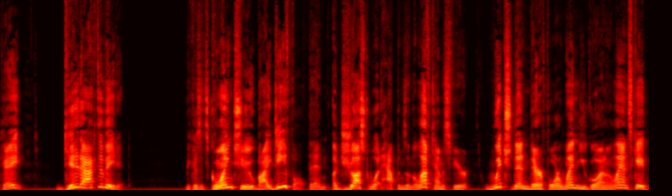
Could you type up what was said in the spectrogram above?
okay get it activated because it's going to, by default, then adjust what happens in the left hemisphere, which then, therefore, when you go out in the landscape,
